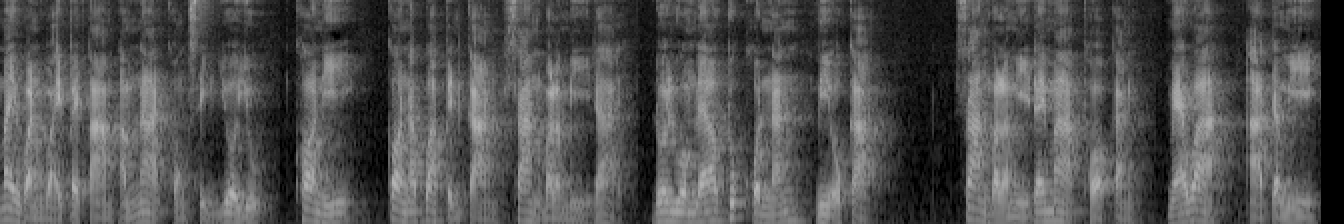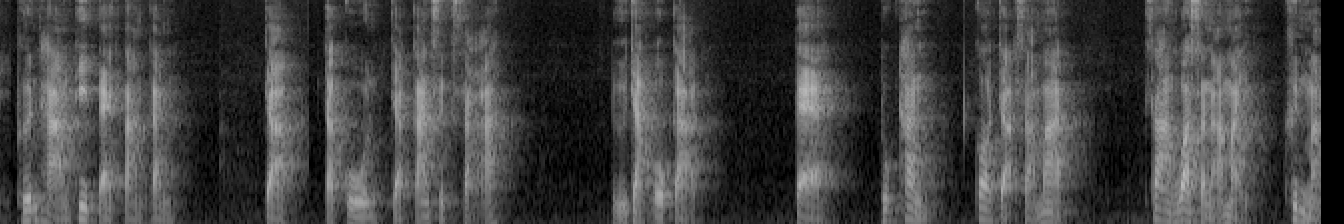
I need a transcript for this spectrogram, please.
ไม่หวั่นไหวไปตามอำนาจของสิ่งยั่วยุ ข้อนี้ก็นับว่าเป็นการสร้างบารมีได้ โดยรวมแล้วทุกคนนั้นมีโอกาส สร้างบารมีได้มากพอกัน แม้ว่าอาจจะมีพื้นฐานที่แตกต่างกัน จากตระกูลจากการศึกษา หรือจากโอกาส แต่ทุกท่านก็จะสามารถสร้างวาสนาใหม่ขึ้นมา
